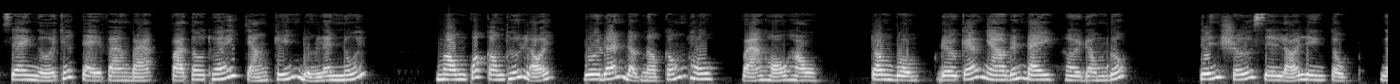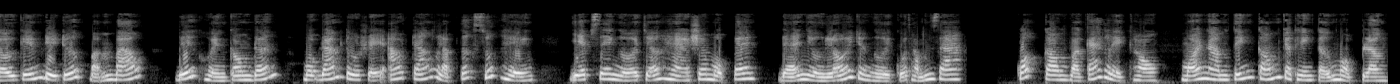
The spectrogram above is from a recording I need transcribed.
xe ngựa chất đầy vàng bạc và tô thuế chặn kín đường lên núi. Mong có công thứ lỗi, vừa đến đợt nộp cống thu, vạn hộ hầu. Trong vùng đều kéo nhau đến đây hơi đông đúc. Tiến sứ xin lỗi liên tục, ngự kiếm đi trước bẩm báo, biết huyền công đến, một đám tu sĩ áo trắng lập tức xuất hiện, dẹp xe ngựa chở hàng sang một bên để nhường lối cho người của thẩm gia. Quốc công và các liệt hầu mỗi năm tiến cống cho thiên tử một lần,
